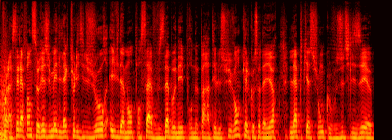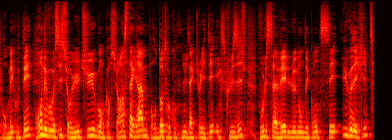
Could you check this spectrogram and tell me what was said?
Voilà, c'est la fin de ce résumé de l'actualité du jour. Évidemment, pensez à vous abonner pour ne pas rater le suivant, quelle que soit d'ailleurs l'application que vous utilisez pour m'écouter. Rendez-vous aussi sur YouTube ou encore sur Instagram pour d'autres contenus d'actualité exclusifs. Vous le savez, le nom des comptes, c'est Hugo Décrypte.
